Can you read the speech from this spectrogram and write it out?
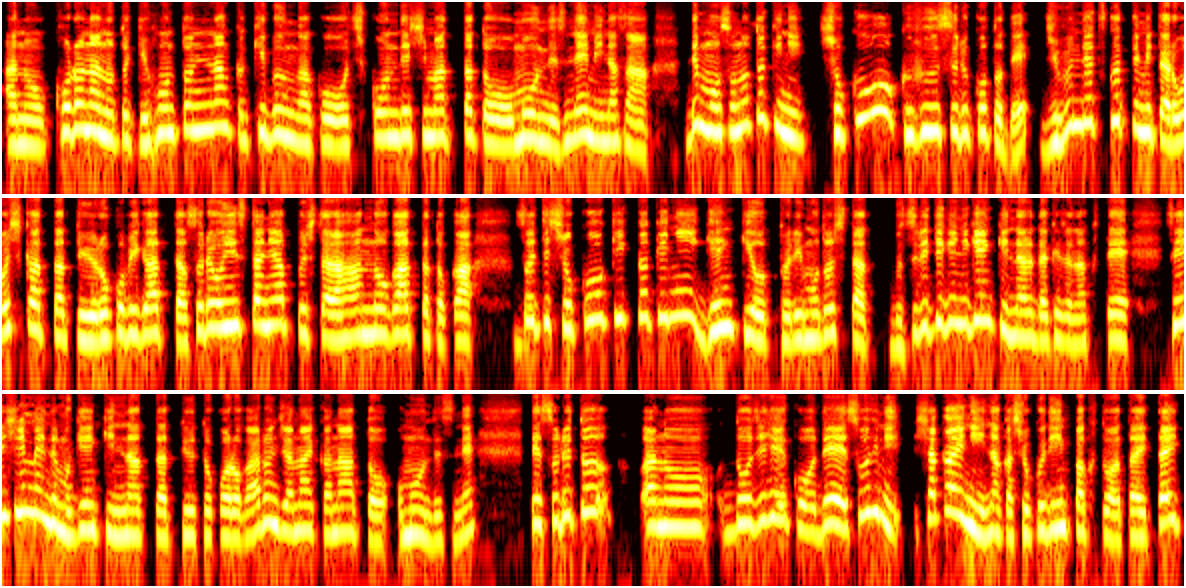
あのコロナの時本当になんか気分がこう落ち込んでしまったと思うんですね皆さん。でもその時に食を工夫することで自分で作ってみたら美味しかったっていう喜びがあった。それをインスタにアップしたら反応があったとかそうやって食をきっかけに元気を取り戻した物理的に元気になるだけじゃなくて精神面でも元気になったっていうところがあるんじゃないかなと思うんですね。でそれとあの同時並行でそういうふうに社会になんか食でインパクトを与えたい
